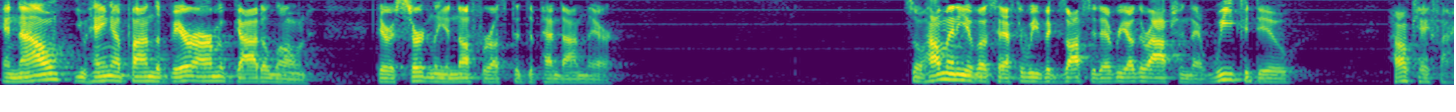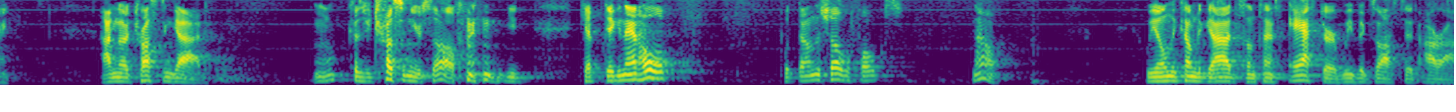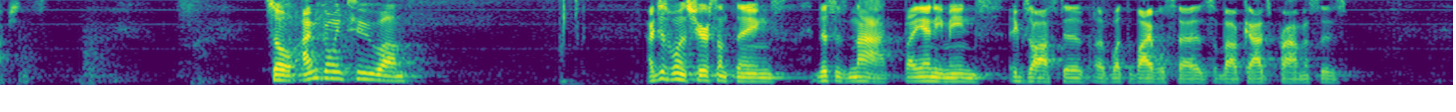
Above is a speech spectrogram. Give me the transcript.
And now you hang upon the bare arm of God alone. There is certainly enough for us to depend on there. So, how many of us, after we've exhausted every other option that we could do, okay, fine, I'm going to trust in God? Because you trust in yourself. you kept digging that hole. Put down the shovel, folks. No. We only come to God sometimes after we've exhausted our options. So I'm going to, um, I just want to share some things. This is not by any means exhaustive of what the Bible says about God's promises,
